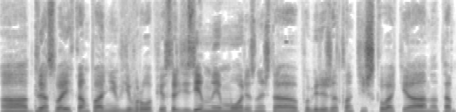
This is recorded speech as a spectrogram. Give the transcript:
А, для своих компаний в Европе Средиземное море, значит, а побережье Атлантического океана, там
